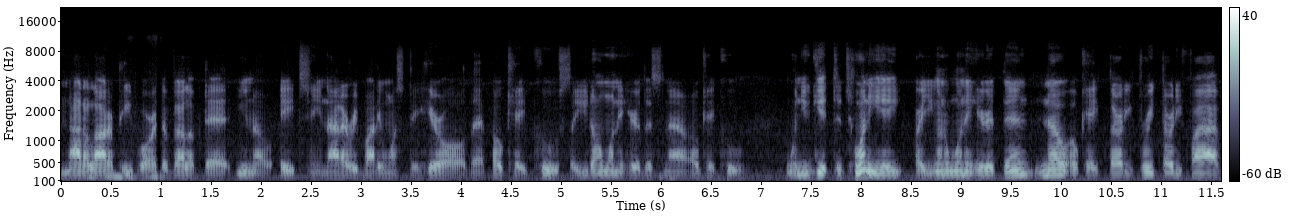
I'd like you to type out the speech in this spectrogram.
not a lot of mm-hmm. people are developed at you know 18 not everybody wants to hear all that. Okay cool. So you don't want to hear this now. Okay cool. When you get to 28 are you going to want to hear it then? No? Okay 33 35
